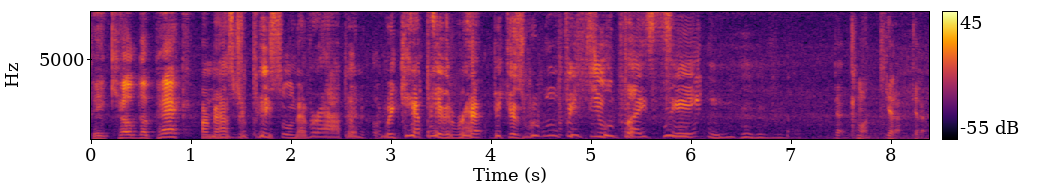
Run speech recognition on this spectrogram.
They killed the pick. Our masterpiece will never happen. We can't pay the rent because we won't be fueled by Satan. Come on, get up, get up.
